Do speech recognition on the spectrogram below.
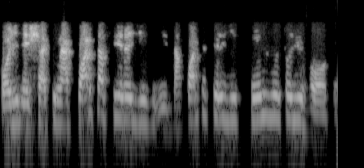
pode deixar que na quarta-feira de na quarta-feira de cinzas eu estou de volta.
